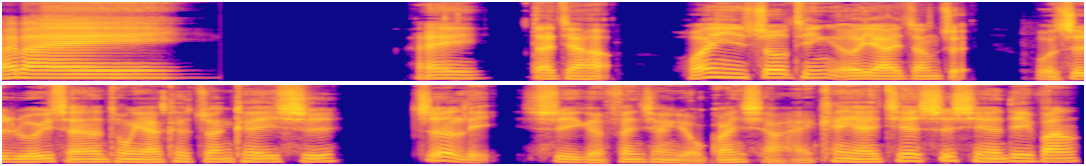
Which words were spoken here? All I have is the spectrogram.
拜拜。嗨，大家好，欢迎收听《鹅牙一张嘴》，我是卢玉成儿童牙科专科医师。这里是一个分享有关小孩看牙一切事情的地方，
